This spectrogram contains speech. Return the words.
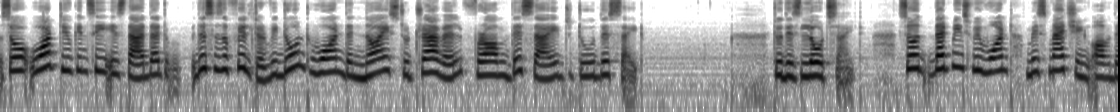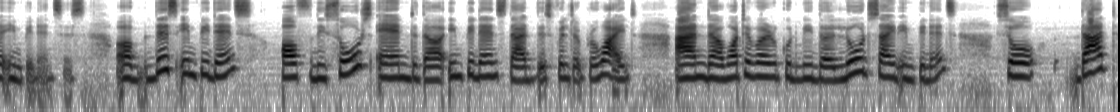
So, what you can see is that that this is a filter we do not want the noise to travel from this side to this side to this load side. So, that means we want mismatching of the impedances. Uh, this impedance of the source and the impedance that this filter provides and uh, whatever could be the load side impedance. So, that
